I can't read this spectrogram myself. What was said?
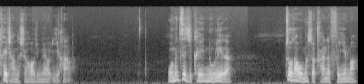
退场的时候就没有遗憾了。”我们自己可以努力的做到我们所传的福音吗？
